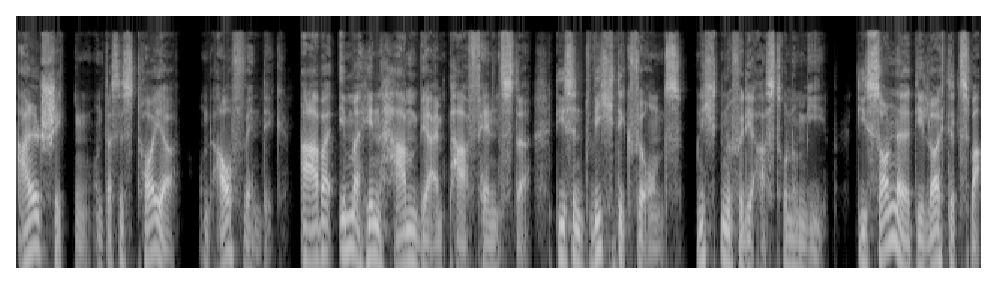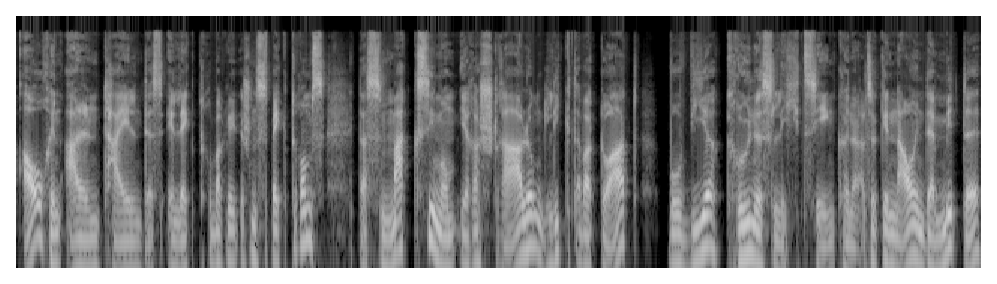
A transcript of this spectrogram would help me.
All schicken und das ist teuer und aufwendig. Aber immerhin haben wir ein paar Fenster. Die sind wichtig für uns, nicht nur für die Astronomie. Die Sonne, die leuchtet zwar auch in allen Teilen des elektromagnetischen Spektrums, das Maximum ihrer Strahlung liegt aber dort, wo wir grünes Licht sehen können, also genau in der Mitte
